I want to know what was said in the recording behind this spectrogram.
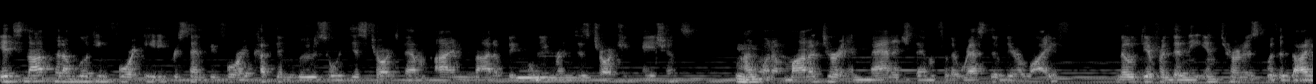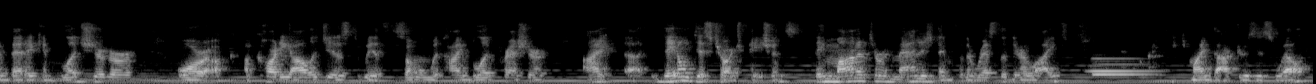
it's not that I'm looking for 80% before I cut them loose or discharge them. I'm not a big believer in discharging patients. Mm-hmm. I want to monitor and manage them for the rest of their life. No different than the internist with a diabetic and blood sugar, or a, a cardiologist with someone with high blood pressure. I, uh, they don't discharge patients. They monitor and manage them for the rest of their life. I teach my doctors as well.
